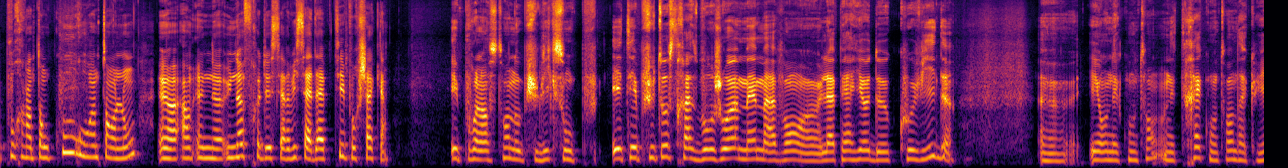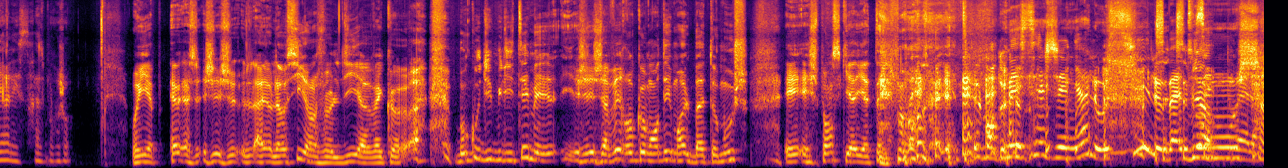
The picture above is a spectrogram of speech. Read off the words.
pour un temps court ou un temps long euh, un- une, offre de service adaptée pour chacun. Et pour l'instant, nos publics étaient plutôt strasbourgeois, même avant euh, la période Covid. Euh, et on est content, on est très content d'accueillir les Strasbourgeois. Oui, euh, je- je- là aussi, hein, je le dis avec euh, beaucoup d'humilité, mais j'avais recommandé moi le bateau mouche, et, et je pense qu'il y, a- il y a tellement, il y a tellement de. Mais c'est génial aussi, le bateau bien. mouche. Voilà.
